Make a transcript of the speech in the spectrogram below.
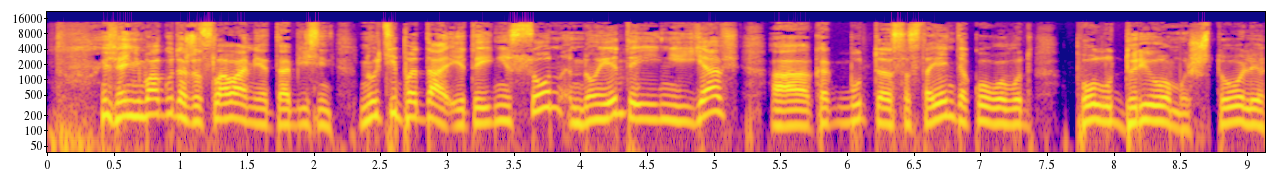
я не могу даже словами это объяснить. Ну, типа, да, это и не сон, но это и не явь, а как будто состояние такого вот полудремы, что ли.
